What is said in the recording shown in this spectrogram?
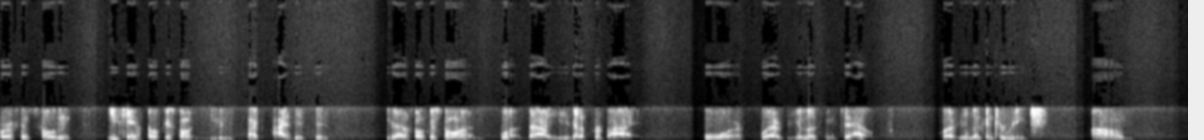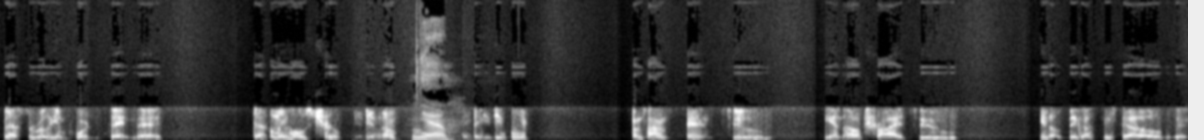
or a consultant, you can't focus on you. Like I did this. You got to focus on what value you're going to provide for whoever you're looking to help, whoever you're looking to reach. Um, that's the really important thing that definitely holds true. You know. Yeah. I think people sometimes tend to you know, try to, you know, big up themselves and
